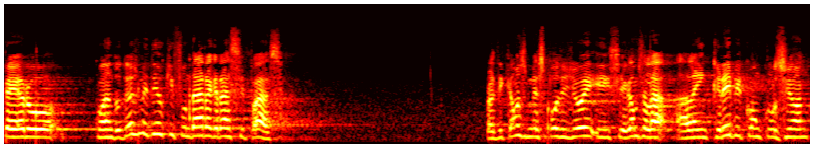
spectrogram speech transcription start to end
Pero cuando Deus me dijo que fundara Graça e Paz, Praticamos minha esposa e eu e chegamos à, à incrível conclusão:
